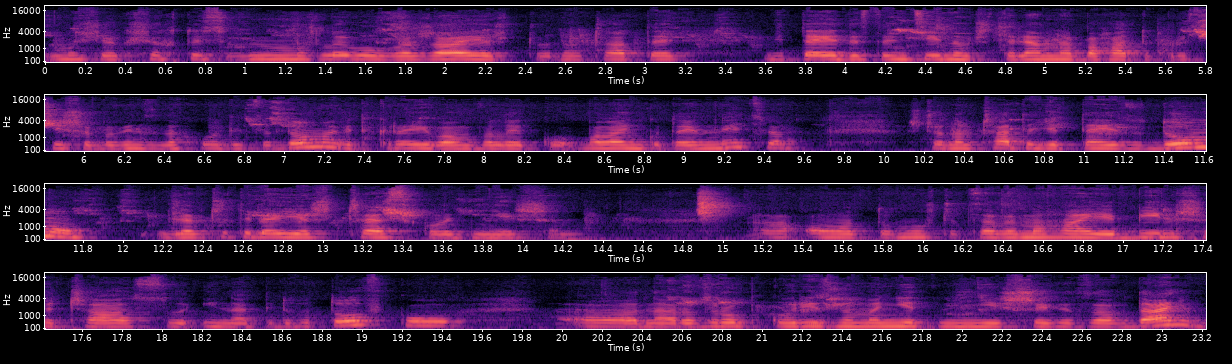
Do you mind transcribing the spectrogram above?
Тому що якщо хтось, можливо, вважає, що навчати дітей дистанційно вчителям набагато простіше, бо він знаходиться вдома, відкрию вам велику маленьку таємницю, що навчати дітей з дому для вчителя є ще складнішим. От, тому що це вимагає більше часу і на підготовку, на розробку різноманітніших завдань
